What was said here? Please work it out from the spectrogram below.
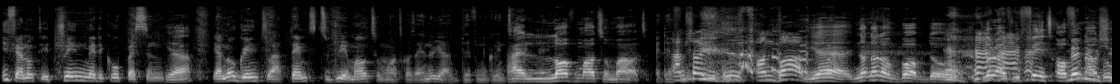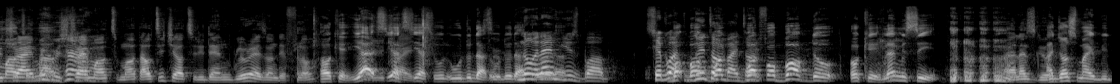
if you're not a trained medical person, Yeah. you're not going to attempt to do a mouth to mouth because I know you are definitely going to. I love mouth to mouth. I'm sure you do. On Bob. Yeah, not not on Bob though. Gloria, if you faint often, Maybe I'll do mouth try. to Maybe we mouth. should try mouth to mouth. I'll teach you how to do. Then Gloria is on the floor. Okay. Yes, yes, try yes. We'll, we'll do that. We'll do that. No, we'll let him use Bob. Shebu, But, do but, but, by turn. but for Bob though, okay, let me see. Right, let's go. I just might be.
